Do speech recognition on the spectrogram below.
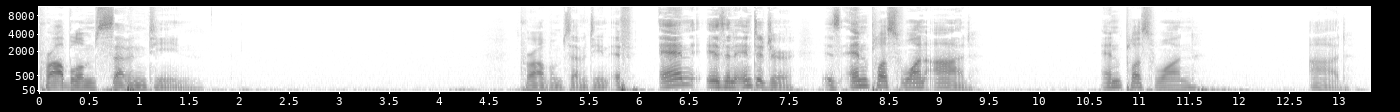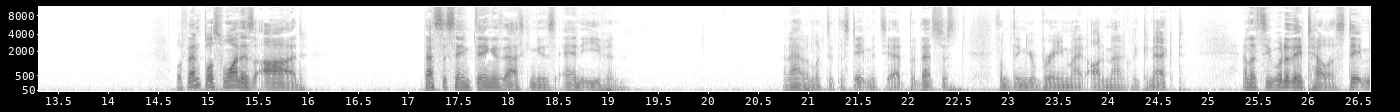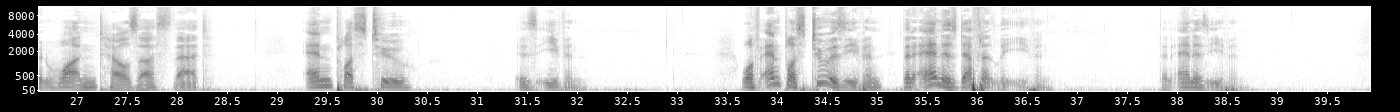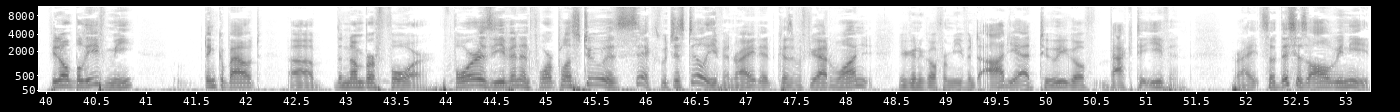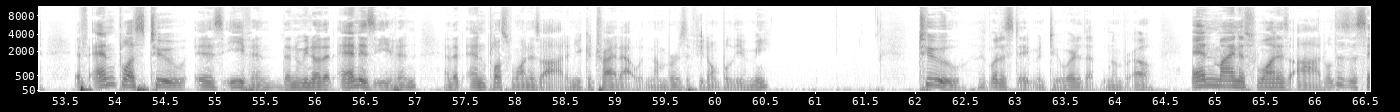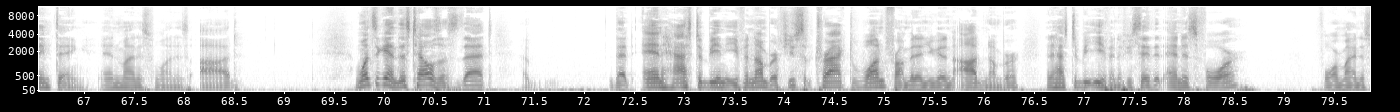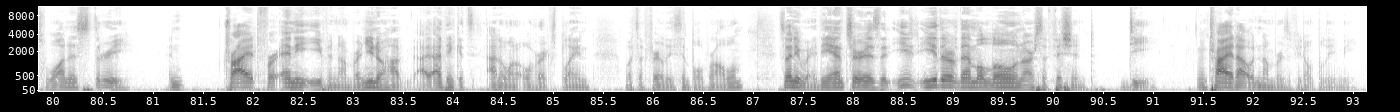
Problem 17. Problem 17. If n is an integer, is n plus 1 odd? n plus 1 odd. Well, if n plus 1 is odd, that's the same thing as asking is n even? And I haven't looked at the statements yet, but that's just something your brain might automatically connect. And let's see, what do they tell us? Statement 1 tells us that n plus 2 is even. Well, if n plus 2 is even, then n is definitely even. Then n is even. If you don't believe me, think about uh, the number 4. 4 is even, and 4 plus 2 is 6, which is still even, right? Because if you add 1, you're going to go from even to odd. You add 2, you go back to even, right? So this is all we need. If n plus 2 is even, then we know that n is even, and that n plus 1 is odd. And you could try it out with numbers if you don't believe me. 2, what is statement 2? Where did that number? Oh, n minus 1 is odd. Well, this is the same thing. n minus 1 is odd. Once again, this tells us that that n has to be an even number. If you subtract 1 from it and you get an odd number, then it has to be even. If you say that n is 4, 4 minus 1 is 3. And try it for any even number. And you know how, I, I think it's, I don't want to over explain what's a fairly simple problem. So, anyway, the answer is that e- either of them alone are sufficient. D. And try it out with numbers if you don't believe me.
